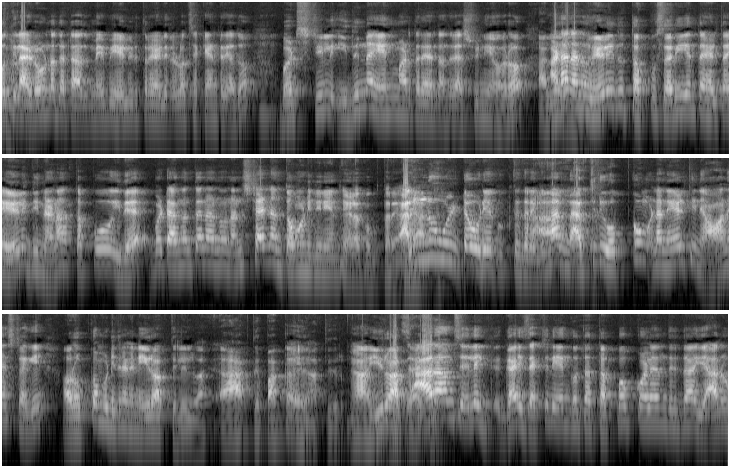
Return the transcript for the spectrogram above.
ಗೊತ್ತಿಲ್ಲ. ಐ ಡೋಂಟ್ ದಟ್ ಅದು ಮೇ ಬಿ ಹೇಳಿರ್ತಾರೆ ಹೇಳಿರಲ್ಲ ಸೆಕೆಂಡ್ರಿ ಅದು. ಬಟ್ ಸ್ಟಿಲ್ ಇದನ್ನ ಏನ್ ಮಾಡ್ತಾರೆ ಅಂತಂದ್ರೆ ಅಶ್ವಿನಿ ಅವರು ಅಣ್ಣ ನಾನು ಹೇಳಿದ್ದು ತಪ್ಪು ಸರಿ ಅಂತ ಹೇಳ್ತಾ ಹೇಳಿದ್ದೀನಿ ಅಣ್ಣ ತಪ್ಪು ಇದೆ ಬಟ್ ಹಂಗಂತ ನಾನು ನನ್ನ ಸ್ಟ್ಯಾಂಡ್ ನಾನು ತಗೊಂಡಿದ್ದೀನಿ ಅಂತ ಹೇಳಕ್ ಹೋಗ್ತಾರೆ. ಅಲ್ಲೂ ಉಲ್ಟಾ ಹೊಡಿಯಕ್ ಹೋಗ್ತಿದ್ದಾರೆ. ನಾನು ಆಕ್ಚುಲಿ ಒಪ್ಕೊಂಡ್ ನಾನು ಹೇಳ್ತೀನಿ ಆನೆಸ್ಟ್ ಆಗಿ ಅವ್ರು ಒಪ್ಕೊಂಡ್ಬಿಟ್ಟಿದ್ರೆ ನಾನು ಹೀರೋ ಆಗ್ತಿರ್ಲಿಲ್ವಾ? ಆಗ್ತದೆ ಪಕ್ಕ ಆಗ್ತಿದ್ರು. ಹೀರೋ ಆಗ್ತದೆ. ಆರಾಮ್ಸೆ ಲೈಕ್ ಗೈಸ್ ಆಕ್ಚುಲಿ ಏನ್ ಗೊತ್ತಾ ತಪ್ಪು ಒಪ್ಕೊಳ್ಳೋದ್ರಿಂದ ಯಾರು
